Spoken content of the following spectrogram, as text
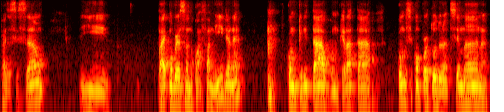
Faz a sessão e vai conversando com a família, né? Como que ele está, como que ela está, como se comportou durante a semana,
